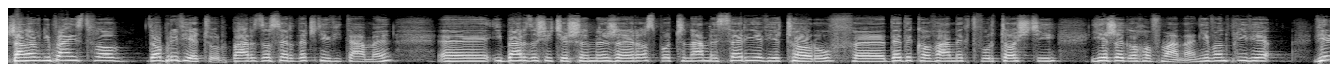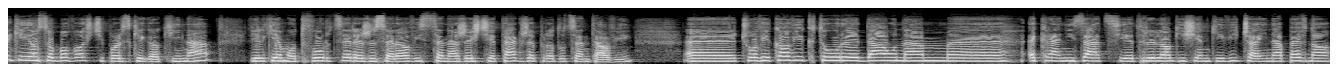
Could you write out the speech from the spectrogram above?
Szanowni Państwo, dobry wieczór. Bardzo serdecznie witamy e, i bardzo się cieszymy, że rozpoczynamy serię wieczorów e, dedykowanych twórczości Jerzego Hoffmana. Niewątpliwie wielkiej osobowości polskiego kina, wielkiemu twórcy, reżyserowi, scenarzyście, także producentowi. E, Człowiekowi, który dał nam e, ekranizację trylogii Sienkiewicza i na pewno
